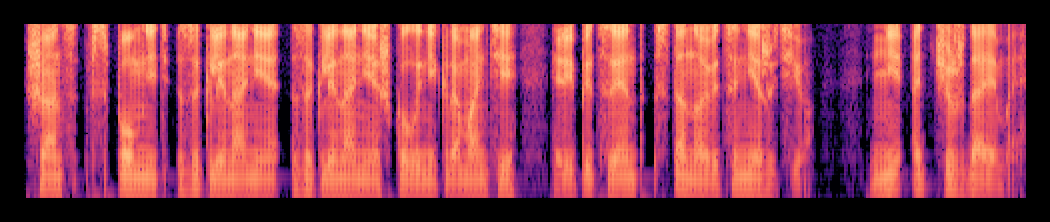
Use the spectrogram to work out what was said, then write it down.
шанс вспомнить заклинание, заклинание школы некромантии, репициент становится нежитью. Неотчуждаемое.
